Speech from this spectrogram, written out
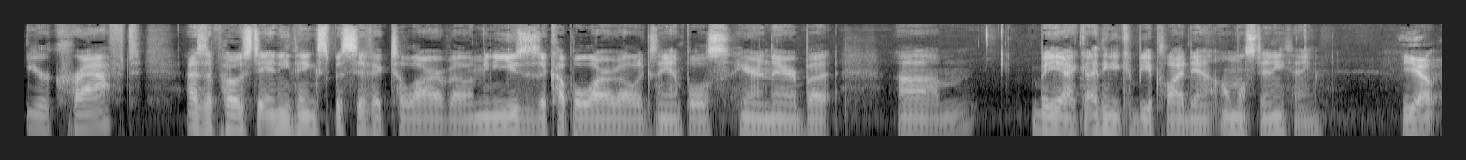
your craft as opposed to anything specific to Laravel. I mean, he uses a couple Laravel examples here and there, but um, but yeah, I think it could be applied to almost anything. Yep.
